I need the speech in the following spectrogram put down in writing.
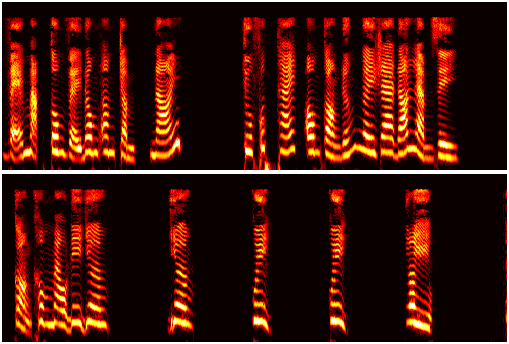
Vẽ mặt tôn vệ đông âm trầm, nói. Chu Phúc Thái, ông còn đứng ngây ra đó làm gì? Còn không mau đi dơn. Dơn. Quy. Quy. Y. T.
